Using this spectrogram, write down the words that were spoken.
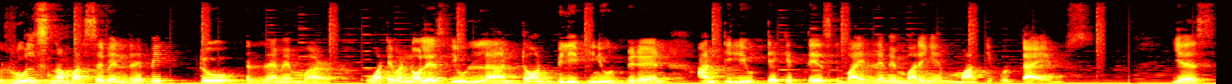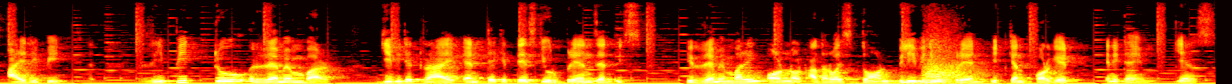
Rules number seven repeat to remember. Whatever knowledge you learn don't believe in your brain until you take a test by remembering it multiple times. Yes i repeat. Repeat to remember give it a try and take a test your brains and it's remembering or not. Otherwise don't believe in your brain. It can forget anytime. Yes.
